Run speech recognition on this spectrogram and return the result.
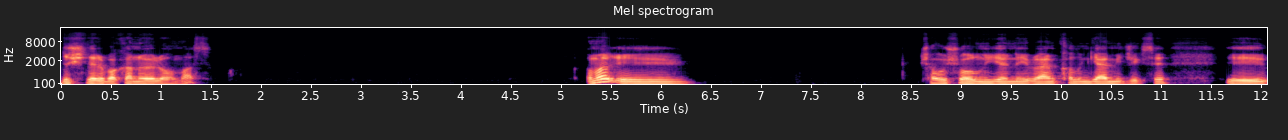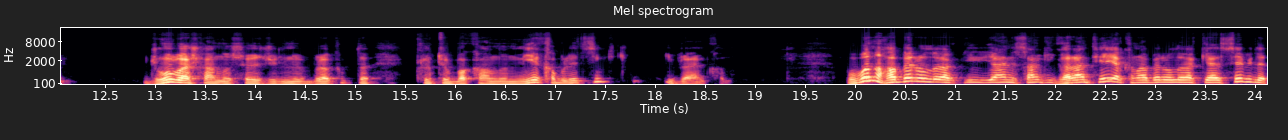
Dışişleri Bakanı öyle olmaz. Ama eee Çavuşoğlu'nun yerine İbrahim Kalın gelmeyecekse eee, Cumhurbaşkanlığı sözcülüğünü bırakıp da Kültür Bakanlığı'nı niye kabul etsin ki İbrahim Kalın? Bu bana haber olarak yani sanki garantiye yakın haber olarak gelse bile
